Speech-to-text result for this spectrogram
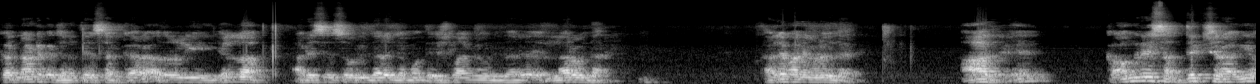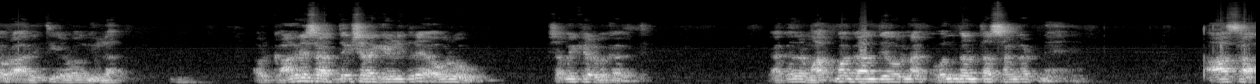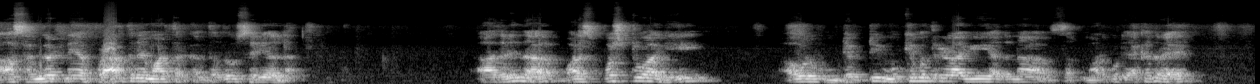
ಕರ್ನಾಟಕ ಜನತೆಯ ಸರ್ಕಾರ, ಅದರಲ್ಲಿ ಎಲ್ಲ ಆರ್ ಎಸ್ ಎಸ್ ಅವರು ಇದ್ದಾರೆ, ಜಮಾತೆ ಇಸ್ಲಾಮಿ ಅವರು ಇದ್ದಾರೆ, ಎಲ್ಲರೂ ಇದ್ದಾರೆ. ತಾಲೆಬಾನಿಗಳು ಇದ್ದಾರೆ. ಆದರೆ ಕಾಂಗ್ರೆಸ್ ಅಧ್ಯಕ್ಷರಾಗಿ ಅವರು ಆ ರೀತಿ ಹೇಳೋಂಗಿಲ್ಲ. ಅವ್ರು ಕಾಂಗ್ರೆಸ್ ಅಧ್ಯಕ್ಷರಾಗಿ ಹೇಳಿದ್ರೆ ಅವರು ಕ್ಷಮೆ ಕೇಳಬೇಕಾಗುತ್ತೆ. ಯಾಕಂದರೆ ಮಹಾತ್ಮ ಗಾಂಧಿ ಅವ್ರನ್ನ ಕೊಂದಂತ ಸಂಘಟನೆ ಆ ಆ ಸಂಘಟನೆಯ ಪ್ರಾರ್ಥನೆ ಮಾಡ್ತಕ್ಕಂಥದ್ದು ಸರಿಯಲ್ಲ. ಆದ್ದರಿಂದ ಬಹಳ ಸ್ಪಷ್ಟವಾಗಿ ಅವರು ಡೆಪ್ಟಿ ಮುಖ್ಯಮಂತ್ರಿಗಳಾಗಿ ಅದನ್ನ ಮಾಡಿಕೊಂಡು, ಯಾಕಂದ್ರೆ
